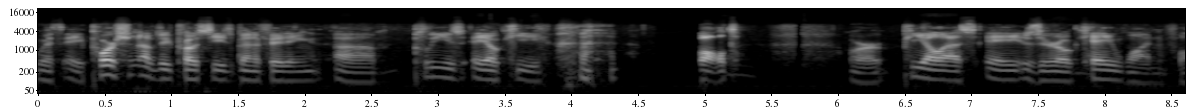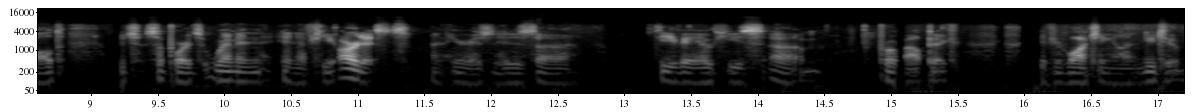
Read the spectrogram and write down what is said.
with a portion of the proceeds benefiting um, Please Aoki Vault or PLS A0K1 Vault, which supports women NFT artists. And here is his uh, Steve Aoki's um, profile pic if you're watching on YouTube.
